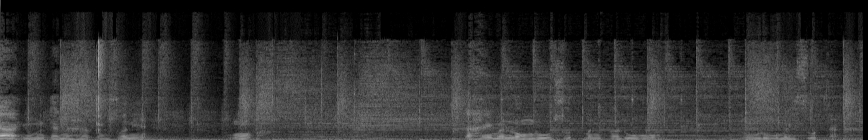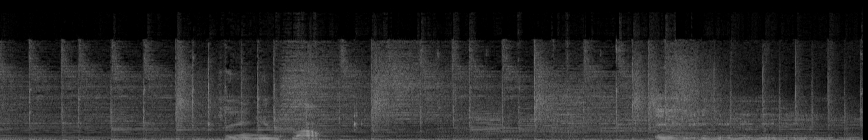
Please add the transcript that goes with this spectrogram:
ยากอยู่เหมือนกันนะฮะตรงส่วนนี้ จะให้มันลงรูสุดมันก็ดู ลงรูไม่สุดอะ ใช่อย่างนี้หรือเปล่า เอ๊ะเอ๊ะเอ๊ะเอ๊ะเอ๊ะเอ๊ะเอ๊ะ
